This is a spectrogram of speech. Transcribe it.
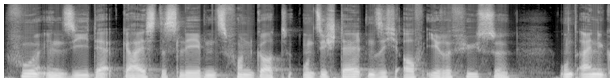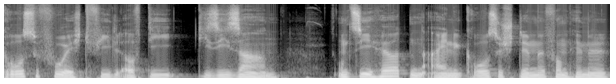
fuhr in sie der Geist des Lebens von Gott, und sie stellten sich auf ihre Füße, und eine große Furcht fiel auf die, die sie sahen, und sie hörten eine große Stimme vom Himmel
